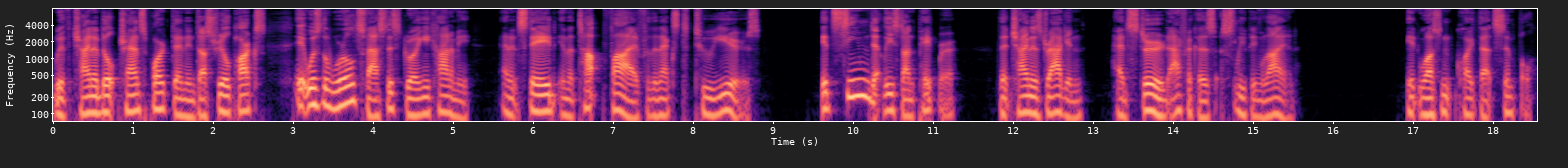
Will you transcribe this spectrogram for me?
with China built transport and industrial parks, it was the world's fastest growing economy, and it stayed in the top five for the next two years. It seemed, at least on paper, that China's dragon had stirred Africa's sleeping lion. It wasn't quite that simple.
